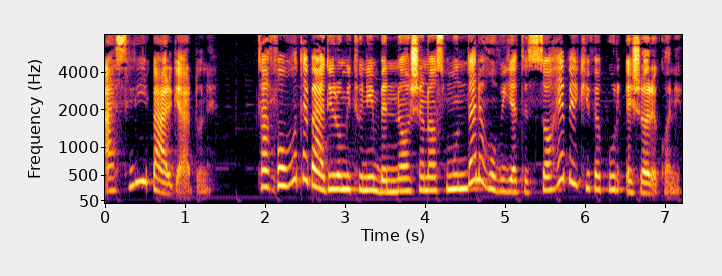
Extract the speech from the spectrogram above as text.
اصلی برگردونه. تفاوت بعدی رو می‌تونیم به ناشناس موندن هویت صاحب کیف پول اشاره کنیم.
